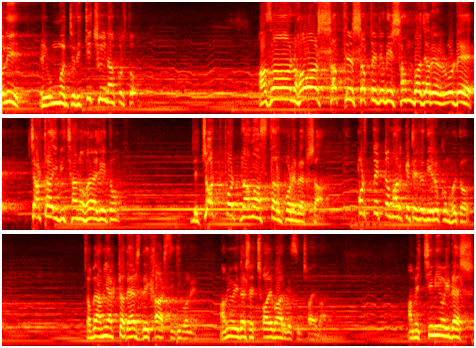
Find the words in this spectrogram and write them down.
বলি, এই উম্মত যদি কিছুই না করতো, আজান হওয়ার সাথে সাথে যদি শ্যামবাজারের রোডে চাটাই বিছানো হয়ে যেত যে চটপট নামাজ তারপরে ব্যবসা। প্রত্যেকটা মার্কেটে যদি এরকম হতো তবে আমি একটা দেশ দেখা আসছি জীবনে। আমি ওই দেশে ছয় বার গেছি ছয় বার আমি চিনি ওই দেশ,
